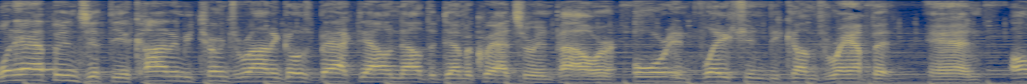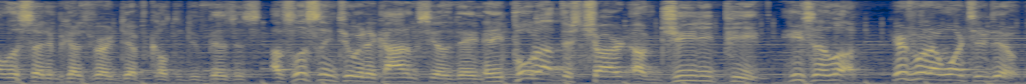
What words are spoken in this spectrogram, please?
What happens if the economy turns around and goes back down now the Democrats are in power, or inflation becomes rampant? and all of a sudden it becomes very difficult to do business. I was listening to an economist the other day, and he pulled out this chart of GDP. He said, Look, here's what I want you to do.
